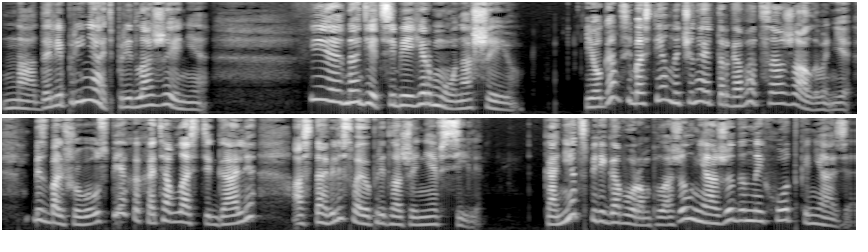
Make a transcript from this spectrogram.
Надо ли принять предложение и надеть себе ермо на шею? Иоганн Себастьян начинает торговаться о жаловании, без большого успеха, хотя власти Галли оставили свое предложение в силе. Конец переговорам положил неожиданный ход князя.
